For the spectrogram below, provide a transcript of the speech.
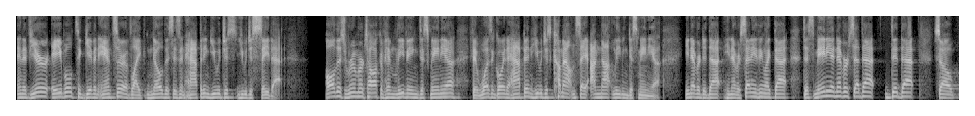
And if you're able to give an answer of like, no, this isn't happening, you would just you would just say that all this rumor talk of him leaving Discmania, if it wasn't going to happen, he would just come out and say, I'm not leaving Discmania. He never did that. He never said anything like that. Discmania never said that, did that. So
